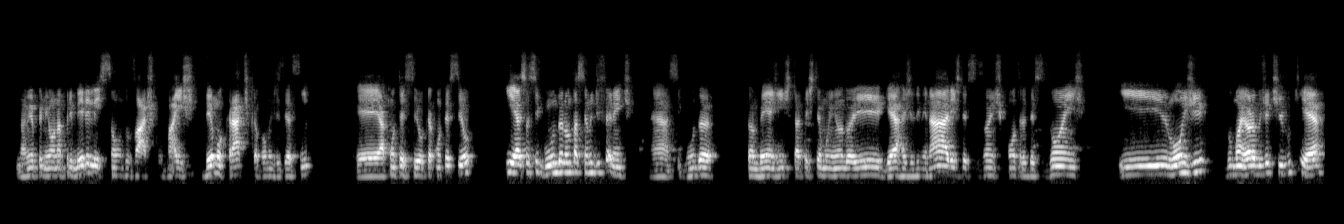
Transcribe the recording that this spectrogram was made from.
na minha opinião, na primeira eleição do Vasco mais democrática, vamos dizer assim, é, aconteceu o que aconteceu, e essa segunda não está sendo diferente. Né? A segunda também a gente está testemunhando aí guerras liminares, decisões contra decisões, e longe do maior objetivo, que é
